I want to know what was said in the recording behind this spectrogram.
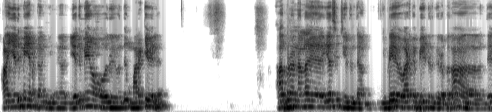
ஆனா எதுவுமே எனக்கு எதுவுமே ஒரு வந்து மறைக்கவே இல்லை. அப்புறம் நல்லா யோசிச்சுட்டு இருந்தேன் இப்படியே வாழ்க்கை போயிட்டு இருக்கிறப்பதான் வந்து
